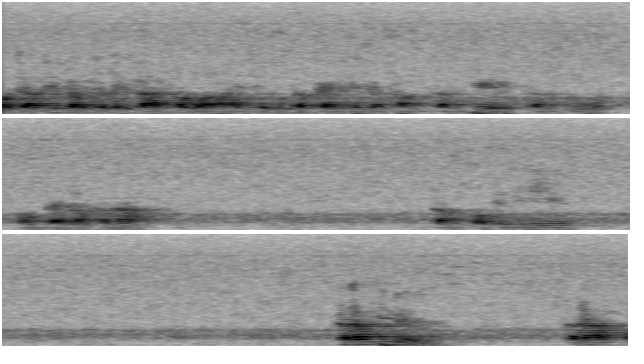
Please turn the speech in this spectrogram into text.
ต่อจากนี้ไปจะเป็นการถวายจตุปัจจัยทยธรรมกันเทศกันสวดของแต่ละคณะดังต่อไปนี้คณะที่หนึ่งคณะข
